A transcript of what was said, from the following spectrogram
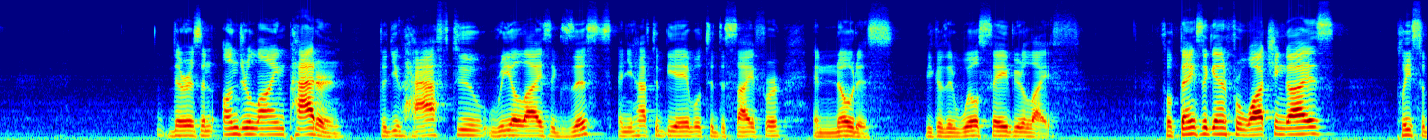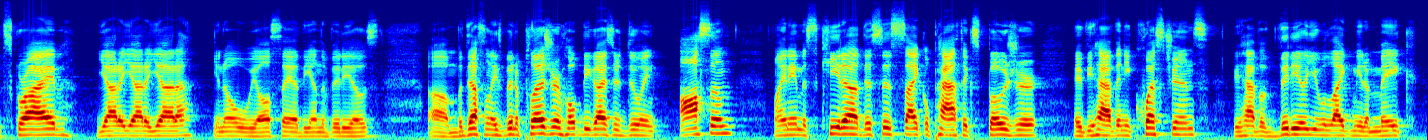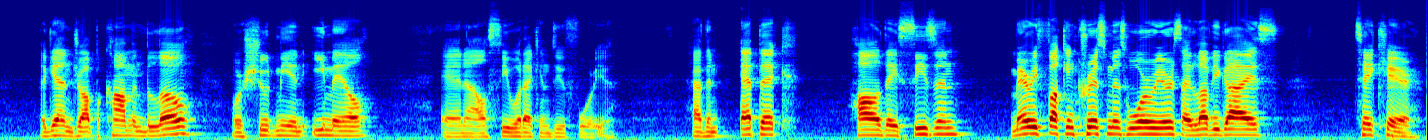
there is an underlying pattern that you have to realize exists and you have to be able to decipher and notice because it will save your life. So thanks again for watching guys. Please subscribe, yada yada yada. You know what we all say at the end of videos. Um, but definitely it's been a pleasure. Hope you guys are doing awesome. My name is Kira. This is Psychopath Exposure. If you have any questions, if you have a video you would like me to make, again, drop a comment below or shoot me an email and I'll see what I can do for you. Have an epic holiday season. Merry fucking Christmas, Warriors. I love you guys. Take care.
